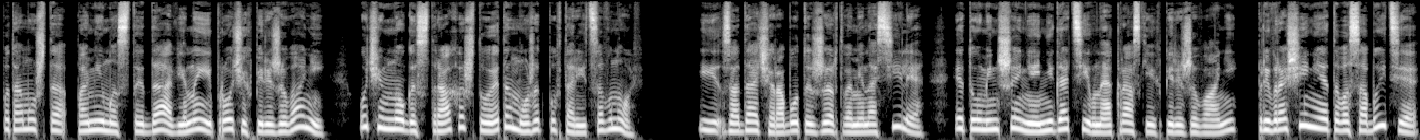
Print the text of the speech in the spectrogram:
потому что помимо стыда, вины и прочих переживаний, очень много страха, что это может повториться вновь. И задача работы с жертвами насилия — это уменьшение негативной окраски их переживаний, превращение этого события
